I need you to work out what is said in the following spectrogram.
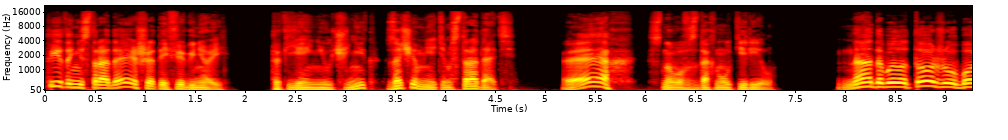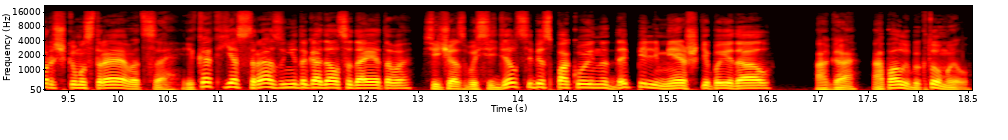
Ты-то не страдаешь этой фигней». «Так я и не ученик. Зачем мне этим страдать?» «Эх!» — снова вздохнул Кирилл. «Надо было тоже уборщиком устраиваться. И как я сразу не догадался до этого, сейчас бы сидел себе спокойно, да пельмешки поедал». «Ага. А полы бы кто мыл?»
